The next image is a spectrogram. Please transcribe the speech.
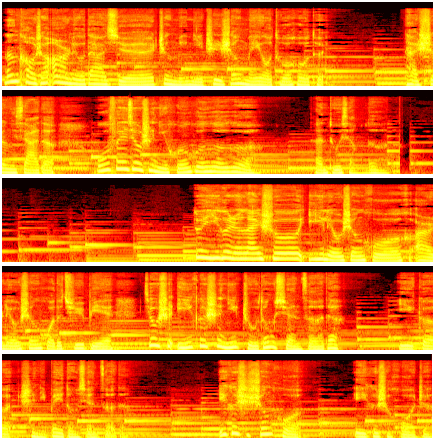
能考上二流大学，证明你智商没有拖后腿。那剩下的，无非就是你浑浑噩噩、贪图享乐了。对一个人来说，一流生活和二流生活的区别，就是一个是你主动选择的，一个是你被动选择的，一个是生活，一个是活着。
